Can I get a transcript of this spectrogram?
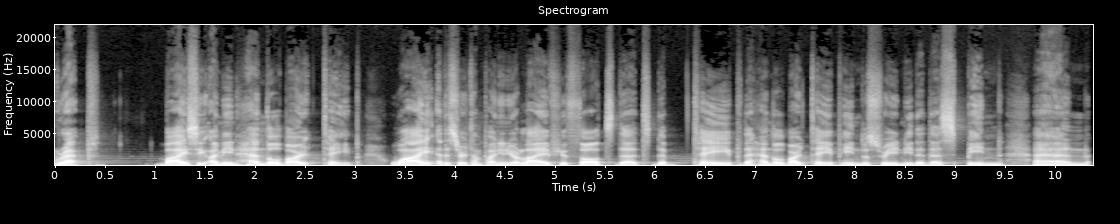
Grepp. Bicycle, I mean, handlebar tape why at a certain point in your life you thought that the tape, the handlebar tape industry needed a spin, and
